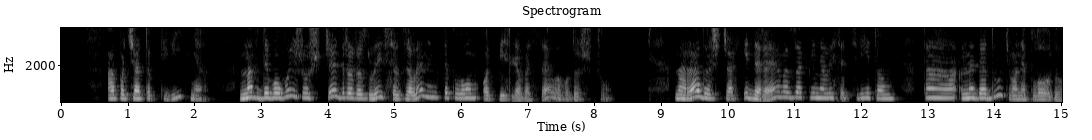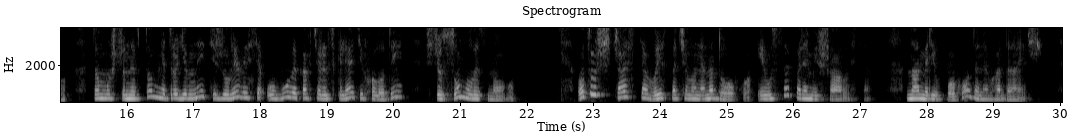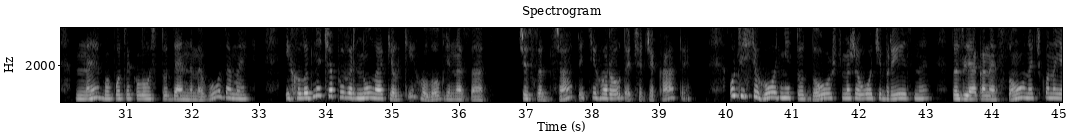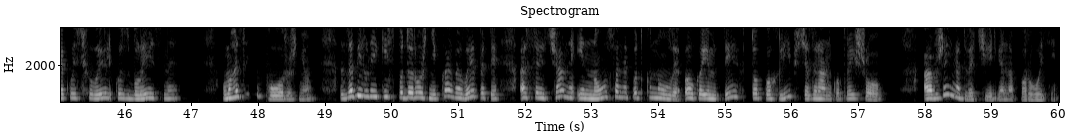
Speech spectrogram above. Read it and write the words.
а початок квітня навдивовижу щедро розлився зеленим теплом опісля веселого дощу. На радощах і дерева запінилися цвітом, та не дадуть вони плоду, тому що невтомні трудівниці журилися у вуликах через кляті холоди, що сунули знову. Отож щастя вистачило ненадовго, і усе перемішалося. Намірів погоди не вгадаєш. Небо потекло студенними водами, і холоднича повернула кілки голоблі назад. Чи саджати ті городи, чи чекати. От і сьогодні то дощ меже очі бризне, то злякане сонечко на якусь хвильку зблисне. У магазині порожньо. Забігли якісь подорожні кави випити, а сельчани і носа не поткнули, окрім тих, хто по хліб ще зранку прийшов, а вже й надвечір'я на порозі.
